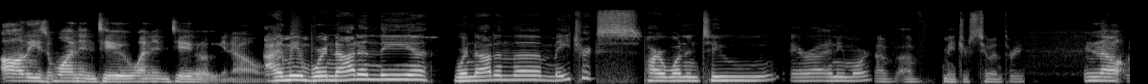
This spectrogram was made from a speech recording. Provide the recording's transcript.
all these one and two, one and two, you know. I mean, we're not in the uh, we're not in the Matrix Part One and Two era anymore of of Matrix Two and Three. no,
